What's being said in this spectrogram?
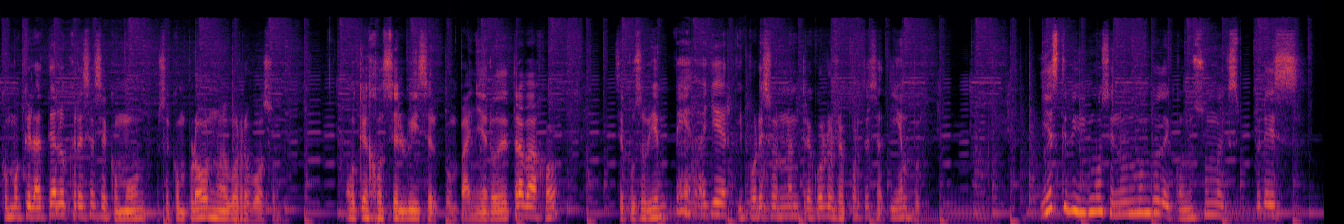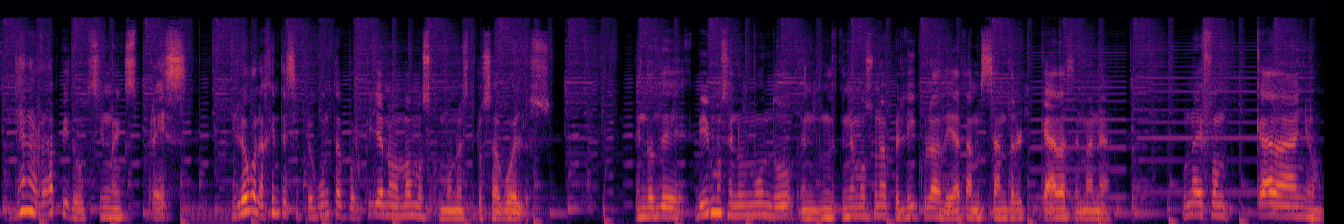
como que la tía Lucrecia se, se compró un nuevo rebozo, o que José Luis, el compañero de trabajo, se puso bien pedo ayer y por eso no entregó los reportes a tiempo. Y es que vivimos en un mundo de consumo express, ya no rápido, sino express. Y luego la gente se pregunta por qué ya no amamos como nuestros abuelos. En donde vivimos en un mundo en donde tenemos una película de Adam Sandler cada semana, un iPhone cada año,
